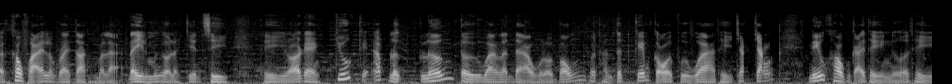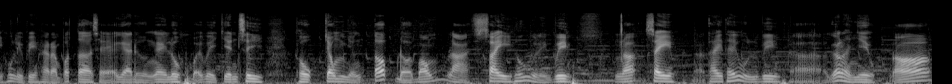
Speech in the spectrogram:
Uh, không phải là Brighton mà là đây mới gọi là Chelsea. Thì rõ ràng trước cái áp lực lớn từ ban lãnh đạo của đội bóng với thành tích kém cỏi vừa qua thì chắc chắn nếu không cải thiện nữa thì huấn luyện viên Harry Potter sẽ ra đường ngay luôn. Bởi vì Chelsea thuộc trong những top đội bóng là xây huấn luyện viên. Đó xây thay thế huấn luyện viên uh, rất là nhiều. Đó.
